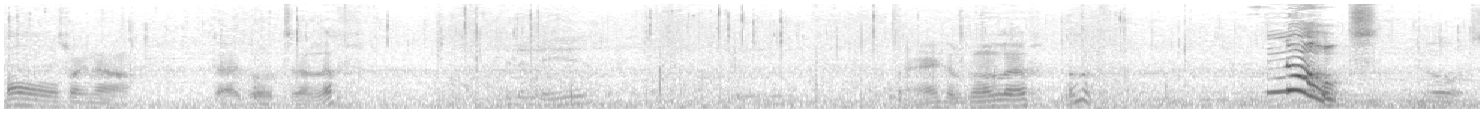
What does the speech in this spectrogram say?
balls right now. Do I go to the left? Alright, so we're going left. Oh, look. Notes! Notes.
